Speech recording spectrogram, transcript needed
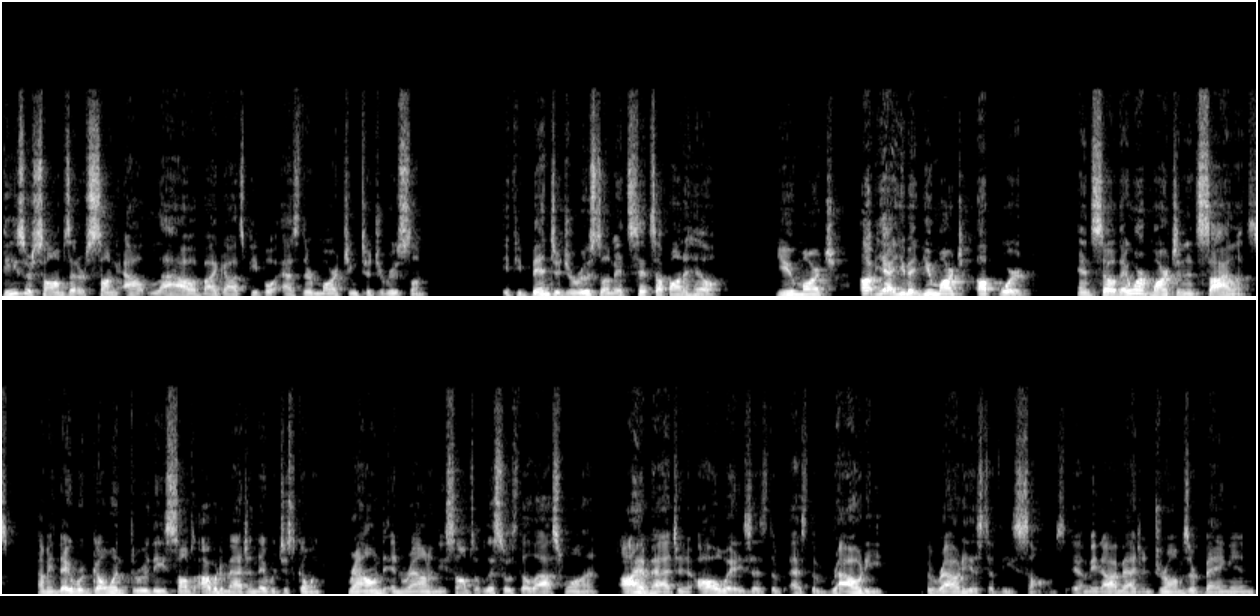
these are Psalms that are sung out loud by God's people as they're marching to Jerusalem. If you've been to Jerusalem, it sits up on a hill. You march up, yeah, you've been, you march upward. And so they weren't marching in silence. I mean, they were going through these Psalms. I would imagine they were just going round and round in these Psalms. This was the last one, I imagine it always as the as the rowdy the rowdiest of these psalms. I mean, I imagine drums are banging,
